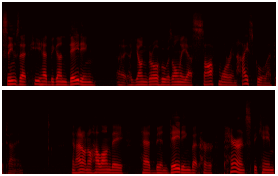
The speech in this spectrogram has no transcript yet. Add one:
Seems that he had begun dating a, a young girl who was only a sophomore in high school at the time. And I don't know how long they had been dating, but her parents became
